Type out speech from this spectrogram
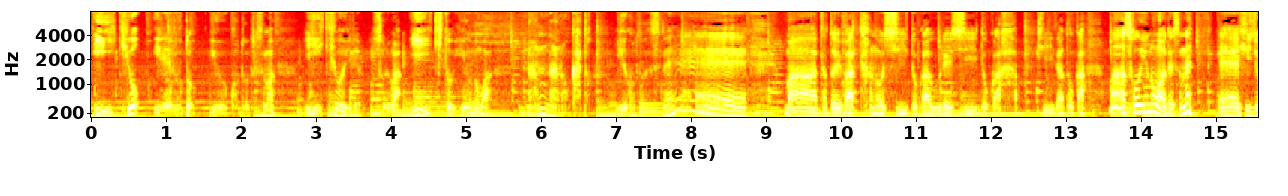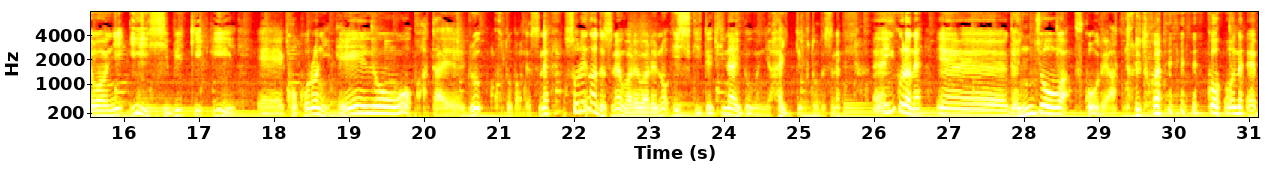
いい気を入れるということですがいい気を入れる。それはいい気というのは何なのかと。いうことですね。まあ例えば楽しいとか嬉しいとかハッピーだとかまあそういうのはですね、えー非常にいい響きいい、えー心に栄養を与える言葉ですね。それがですね我々の意識できない部分に入っていくとですね、えーいくらね、え現状は不幸であったりとかね こうね、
